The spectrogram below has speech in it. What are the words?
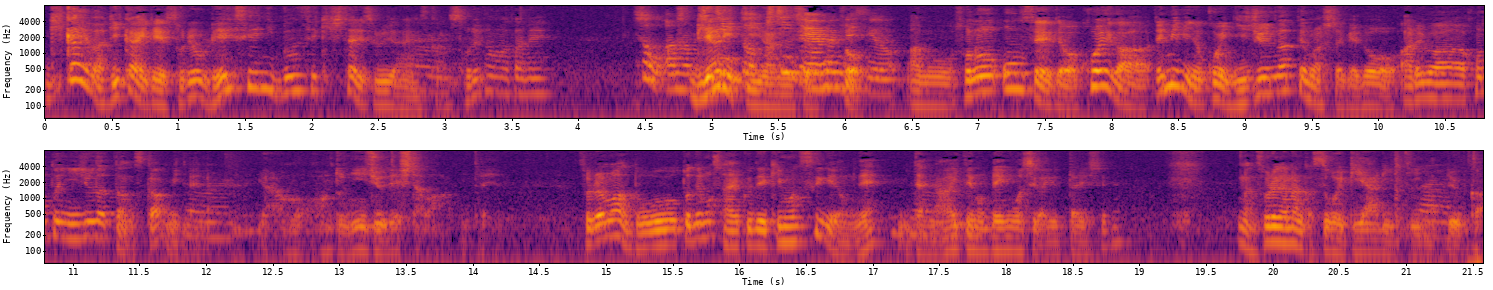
議会は議会でそれを冷静に分析したりするじゃないですか、うん。それがまたねそうあのリアリティなんですよ。きちんときちんとやるんですよ。あのその音声では声がエミリーの声二重になってましたけどあれは本当に二重だったんですか？みたいな、いやもう本当二重でしたわそれはまあどうとでも細工できますけどねみたいな相手の弁護士が言ったりしてね、まあ、それがなんかすごいリアリティなというか、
